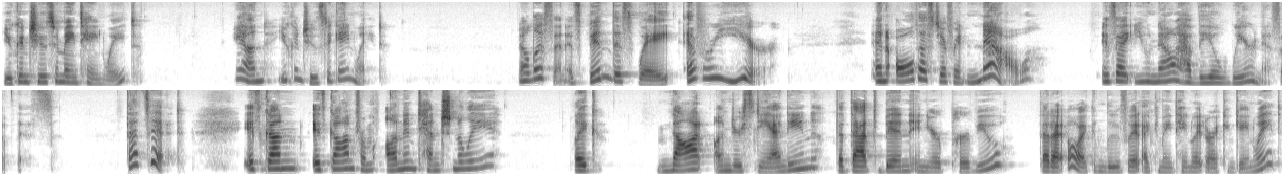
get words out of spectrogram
You can choose to maintain weight. And you can choose to gain weight. Now, listen, it's been this way every year. And all that's different now is that you now have the awareness of this. That's it. It's gone it's gone from unintentionally like not understanding that that's been in your purview that I oh I can lose weight, I can maintain weight or I can gain weight.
